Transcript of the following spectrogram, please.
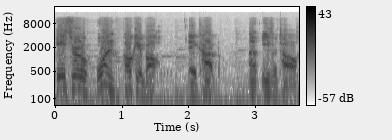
He threw one Pokeball. It caught uh, Yveltal.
